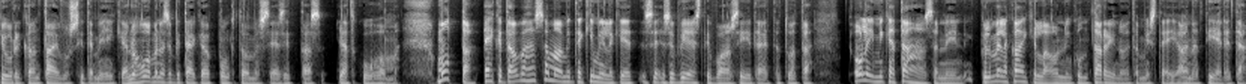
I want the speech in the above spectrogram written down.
juurikaan taivu sitä mihinkään. No huomenna se pitää käydä punktoimassa ja sitten taas jatkuu homma. Mutta ehkä tämä on vähän sama, mitä Kimillekin, että se, se viesti vaan siitä, että tuota, oli mikä tahansa, niin kyllä meillä kaikilla on niin kuin tarinoita, mistä ei aina tiedetä.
